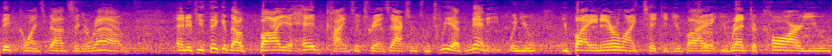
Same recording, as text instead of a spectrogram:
Bitcoin's bouncing around, and if you think about buy ahead kinds of transactions, which we have many, when you, you buy an airline ticket, you buy you rent a car, you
